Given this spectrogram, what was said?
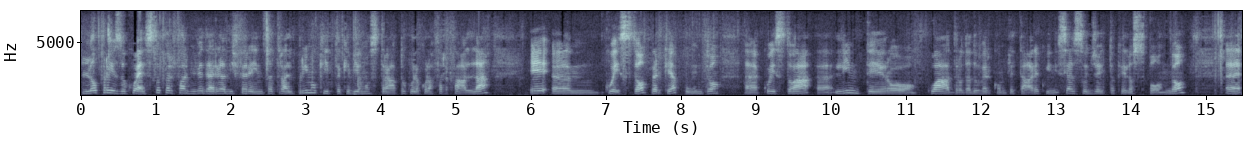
l'ho preso questo per farvi vedere la differenza tra il primo kit che vi ho mostrato, quello con la farfalla, e um, questo perché appunto uh, questo ha uh, l'intero quadro da dover completare quindi sia il soggetto che lo sfondo uh,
